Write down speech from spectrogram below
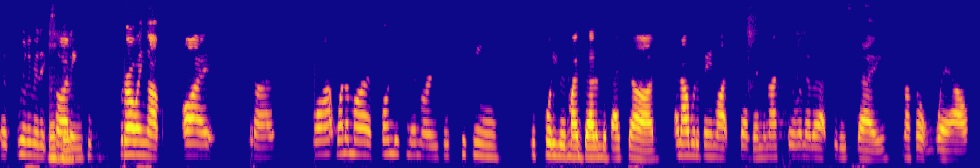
It's really, really mm-hmm. exciting because mm-hmm. growing up, I, you know, one of my fondest memories was kicking the footy with my dad in the backyard, and I would have been like seven, and I still remember that to this day. And I thought, wow,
